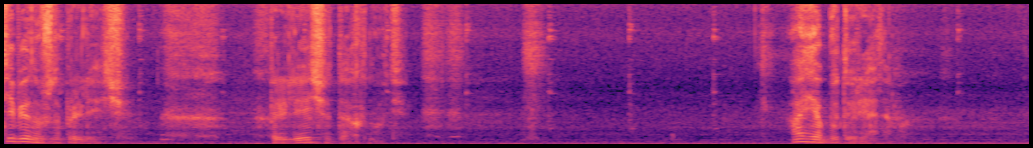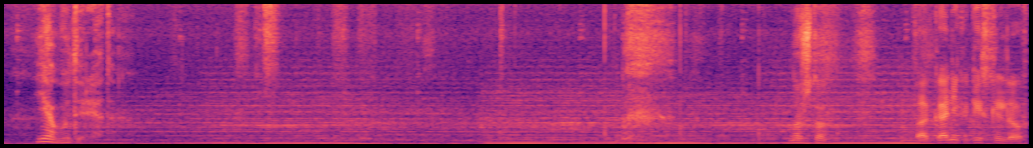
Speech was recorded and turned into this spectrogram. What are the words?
Тебе нужно прилечь. Прилечь, отдохнуть. А я буду рядом. Я буду рядом. Ну что? Пока никаких следов.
